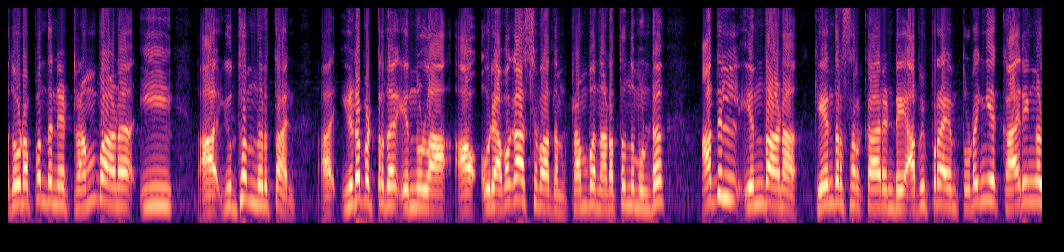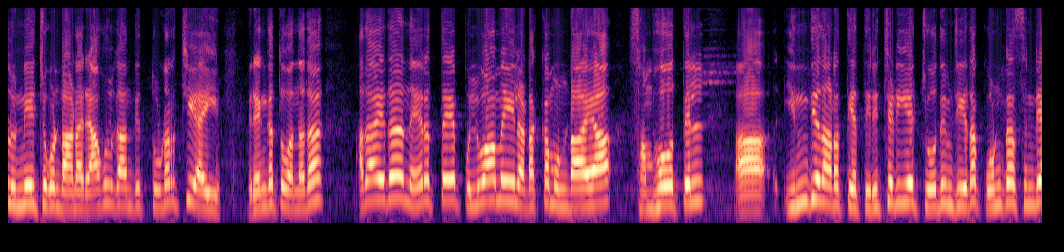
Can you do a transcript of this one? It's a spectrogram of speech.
അതോടൊപ്പം തന്നെ ട്രംപാണ് ഈ യുദ്ധം നിർത്താൻ ഇടപെട്ടത് എന്നുള്ള ഒരു അവകാശവാദം ട്രംപ് നടത്തുന്നുമുണ്ട്. അതിൽ എന്താണ് കേന്ദ്ര സർക്കാരിന്റെ അഭിപ്രായം? തുടങ്ങിയ കാര്യങ്ങൾ ഉന്നയിച്ചുകൊണ്ടാണ് രാഹുൽ ഗാന്ധി തുടർച്ചയായി രംഗത്ത് വന്നത്. അതായത് നേരത്തെ പുൽവാമയിൽ അടക്കമുണ്ടായ സംഭവത്തിൽ ഇന്ത്യ നടത്തിയ തിരിച്ചടിയെ ചോദ്യം ചെയ്ത കോൺഗ്രസിന്റെ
